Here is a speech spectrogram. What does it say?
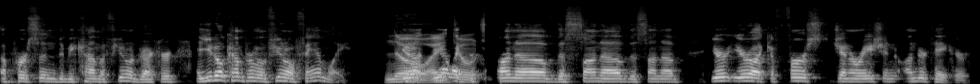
a person to become a funeral director? And you don't come from a funeral family. No, you're not, I you're not like don't. the son of the son of the son of. You're you're like a first generation undertaker.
